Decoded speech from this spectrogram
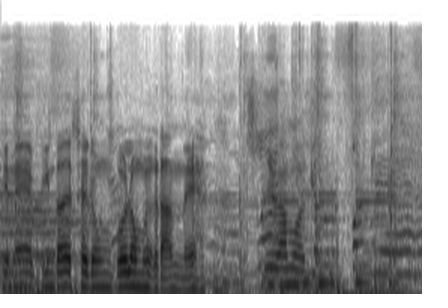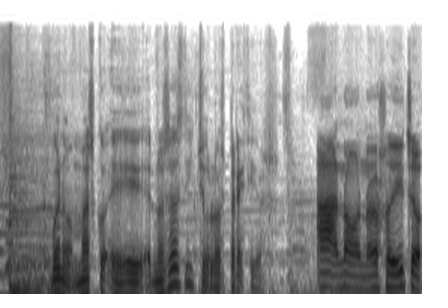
Tiene pinta de ser un pueblo muy grande. Sí, vamos. Bueno, más co- eh, nos has dicho los precios. Ah, no, no os he dicho.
